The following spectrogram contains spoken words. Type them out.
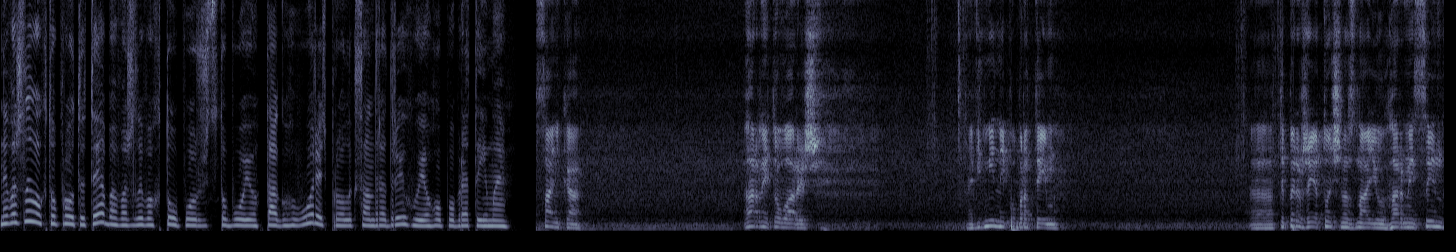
Неважливо, хто проти тебе, важливо, хто поруч з тобою. Так говорять про Олександра Дригу його побратими. Санька гарний товариш, відмінний побратим. Е, Тепер вже я точно знаю гарний син.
